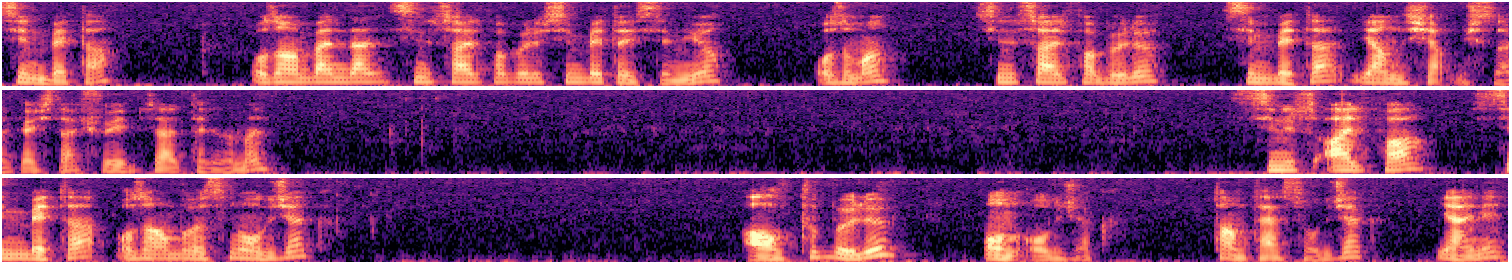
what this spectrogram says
sin beta. O zaman benden sinüs alfa bölü sin beta isteniyor. O zaman sinüs alfa bölü sin beta yanlış yapmışız arkadaşlar. Şurayı düzeltelim hemen. Sinüs alfa sin beta o zaman burası ne olacak? 6 bölü 10 olacak. Tam tersi olacak. Yani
